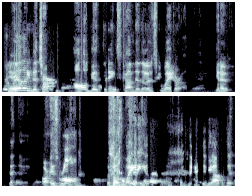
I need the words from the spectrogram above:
really, the term "all good things come to those who wait," or you know, or is wrong because waiting is exactly the opposite.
